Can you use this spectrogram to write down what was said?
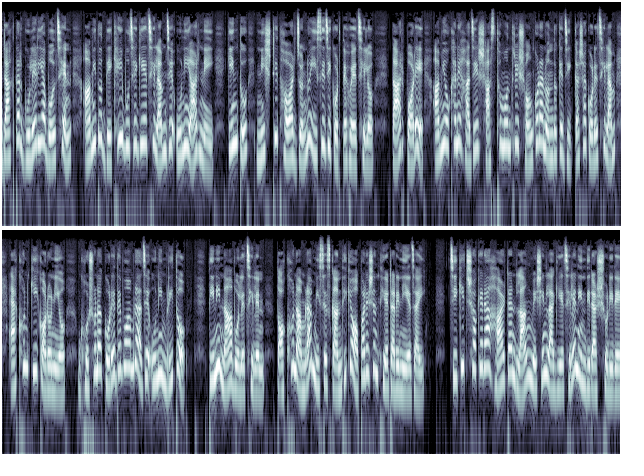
ডাক্তার গুলেরিয়া বলছেন, আমি তো দেখেই বুঝে গিয়েছিলাম যে উনি আর নেই, কিন্তু নিশ্চিত হওয়ার জন্য ইসিজি করতে হয়েছিল। তারপরে আমি ওখানে হাজির স্বাস্থ্যমন্ত্রী শঙ্করানন্দকে জিজ্ঞাসা করেছিলাম, এখন কি করণীয়? ঘোষণা করে দেব আমরা যে উনি মৃত? তিনি না বলেছিলেন। তখন আমরা মিসেস গান্ধীকে অপারেশন থিয়েটারে নিয়ে যাই। চিকিৎসকেরা হার্ট অ্যান্ড লাং মেশিন লাগিয়েছিলেন ইন্দিরার শরীরে।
